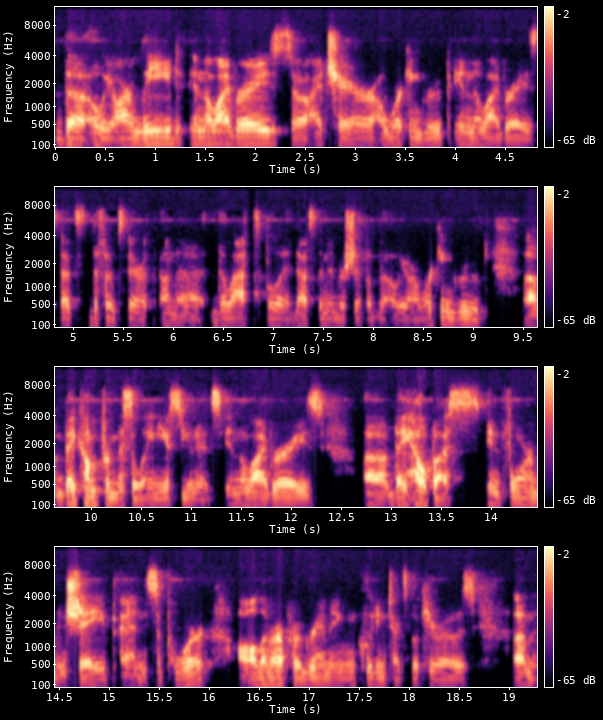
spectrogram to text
the OER lead in the libraries. So I chair a working group in the libraries. That's the folks there on the, the last bullet. That's the membership of the OER working group. Um, they come from miscellaneous units in the libraries. Uh, they help us inform and shape and support all of our programming, including Textbook Heroes. Um,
